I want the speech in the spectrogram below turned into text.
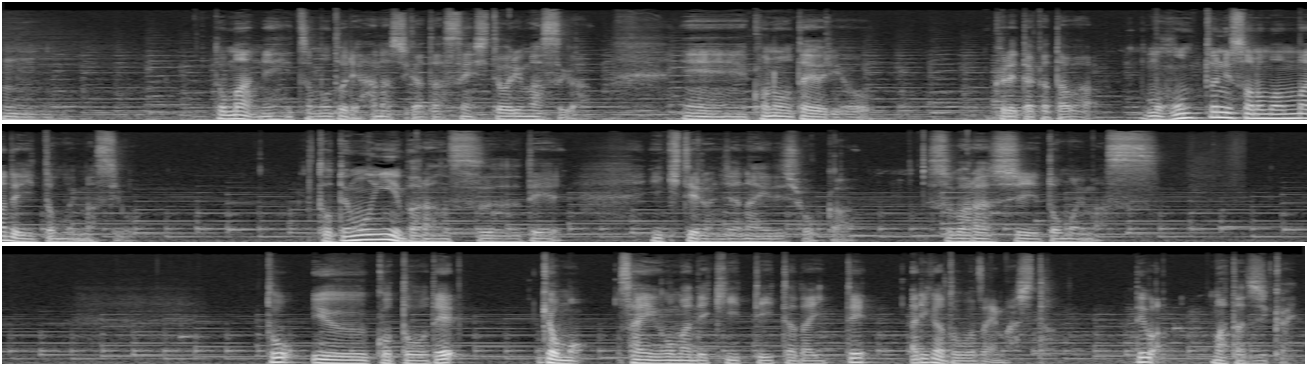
うん。とまあねいつも通り話が脱線しておりますが、えー、このお便りをくれた方はもう本当にそのまんまでいいと思いますよ。とてもいいバランスで生きてるんじゃないでしょうか。素晴らしいと思います。ということで今日も最後まで聞いていただいてありがとうございました。ではまた次回。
